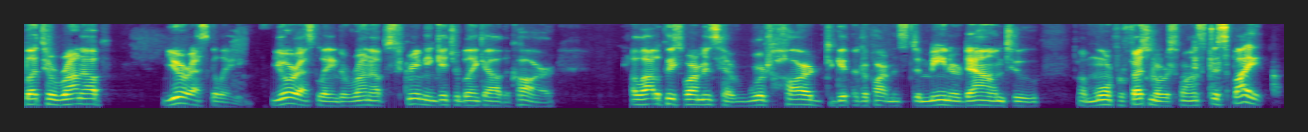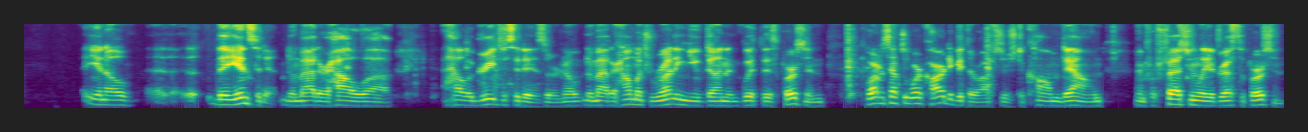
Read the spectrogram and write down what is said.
But to run up, you're escalating. You're escalating to run up, screaming, "Get your blank out of the car!" A lot of police departments have worked hard to get the department's demeanor down to a more professional response, despite, you know, uh, the incident. No matter how uh, how egregious it is, or no no matter how much running you've done with this person, departments have to work hard to get their officers to calm down and professionally address the person.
